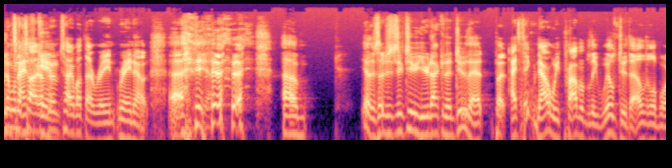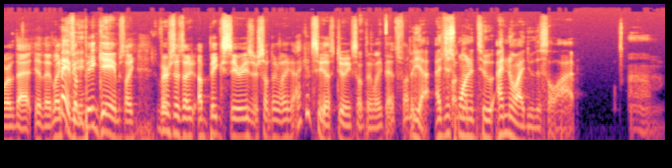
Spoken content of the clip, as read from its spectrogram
don't want to 10th talk. I'm going to talk about that rain rain out. Uh, um, yeah, so just too, you're not going to do that, but I think now we probably will do that a little more of that. Yeah, like Maybe. some big games, like versus a, a big series or something like that. I could see us doing something like that. It's funny. Yeah, I just wanted to. I know I do this a lot, um,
